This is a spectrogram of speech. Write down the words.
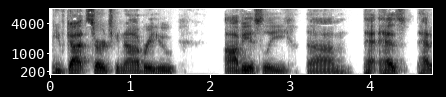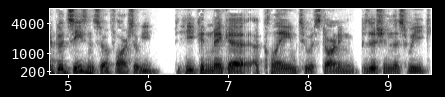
You've got Serge Gnabry, who obviously um, ha- has had a good season so far, so he he can make a, a, claim to a starting position this week.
